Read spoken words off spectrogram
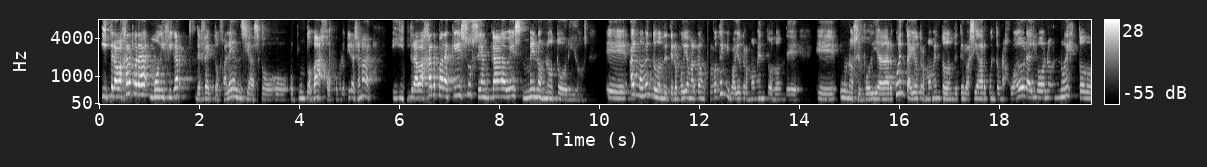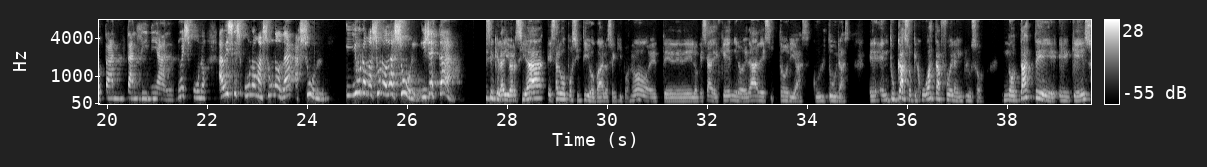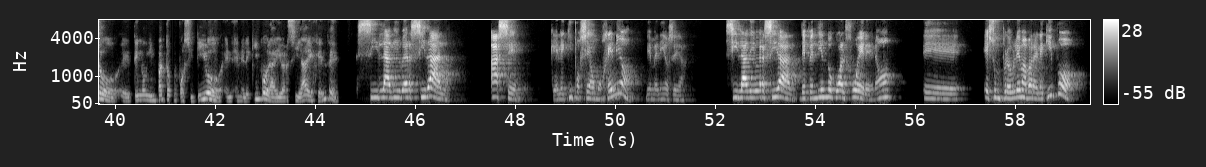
Y trabajar para modificar defectos, falencias o, puntos bajos, como lo quieras llamar. Y, trabajar para que esos sean cada vez menos notorios. Eh, hay momentos donde te lo podía marcar un cuerpo técnico, hay otros momentos donde eh, uno se podía dar cuenta, hay otros momentos donde te lo hacía dar cuenta una jugadora, digo, no, no es todo tan, tan lineal, no es uno, a veces uno más uno da azul, y uno más uno da azul, y ya está. Dicen que la diversidad es algo positivo para los equipos, ¿no? Este, de, lo que sea de género, edades, historias, culturas. Eh, en tu caso, que jugaste afuera incluso, ¿Notaste eh, que eso eh, tenga un impacto positivo en, el equipo, la diversidad de gente? Si la diversidad hace que el equipo sea homogéneo, bienvenido sea. Si la diversidad, dependiendo cuál fuere, ¿no? Eh, es un problema para el equipo,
